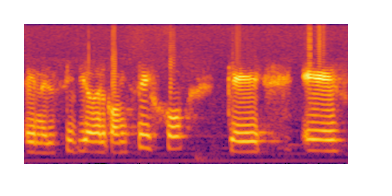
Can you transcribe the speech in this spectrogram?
en el sitio del Consejo, que es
